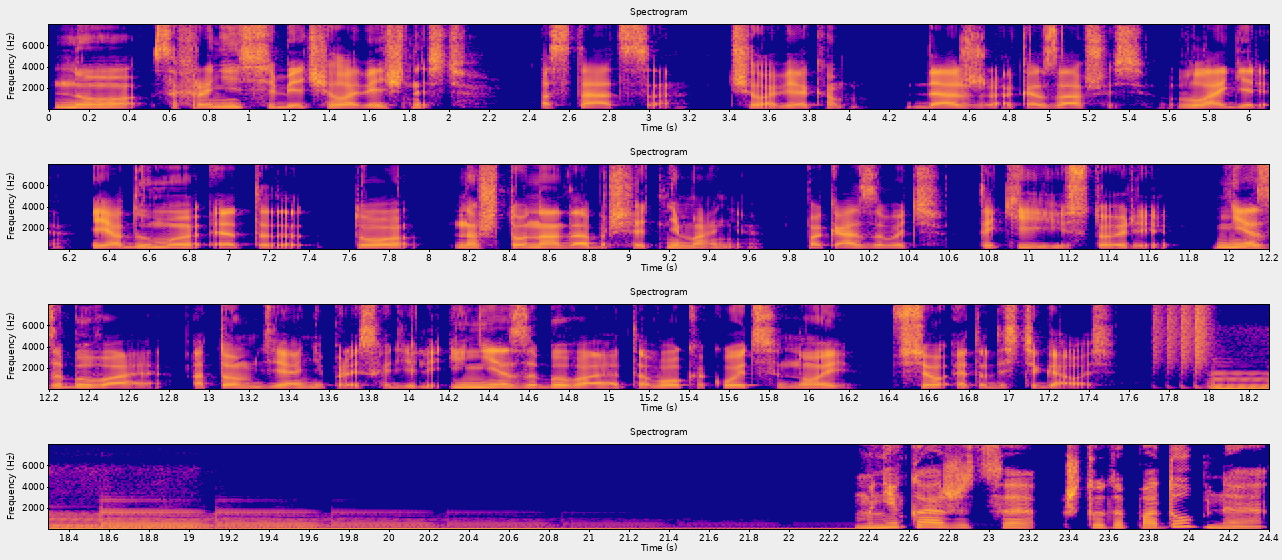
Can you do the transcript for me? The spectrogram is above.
Но сохранить себе человечность, остаться человеком, даже оказавшись в лагере, я думаю, это то, на что надо обращать внимание. Показывать такие истории, не забывая о том, где они происходили, и не забывая того, какой ценой все это достигалось. Мне кажется, что-то подобное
